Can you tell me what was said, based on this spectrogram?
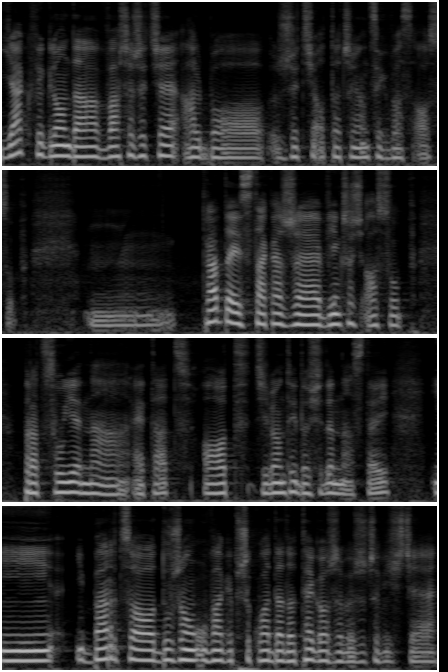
jak wygląda wasze życie albo życie otaczających was osób. Mm, Prawda jest taka, że większość osób pracuje na etat od 9 do 17 i, i bardzo dużą uwagę przykłada do tego, żeby rzeczywiście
